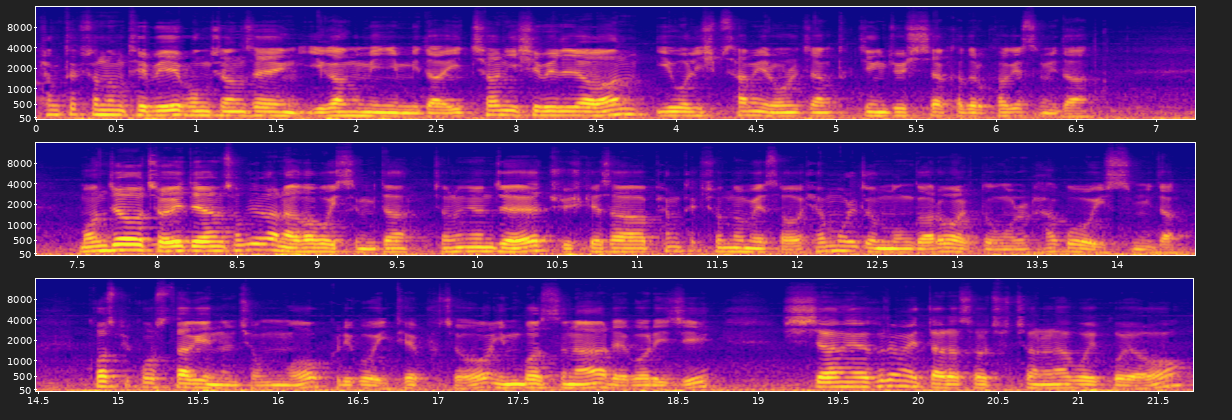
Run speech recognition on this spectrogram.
평택촌놈TV 봉천생 이강민입니다. 2021년 2월 23일 오늘장 특징주 시작하도록 하겠습니다. 먼저 저에 대한 소개가 나가고 있습니다. 저는 현재 주식회사 평택촌놈에서 현물 전문가로 활동을 하고 있습니다. 코스피 코스닥에 있는 종목 그리고 ETF죠. 인버스나 레버리지 시장의 흐름에 따라서 추천을 하고 있고요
